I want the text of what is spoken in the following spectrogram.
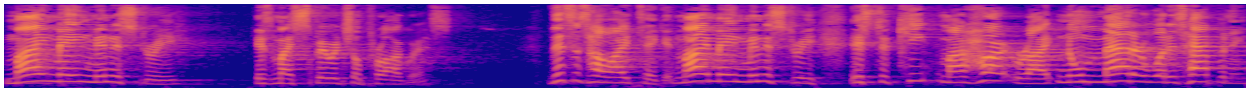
My main ministry is my spiritual progress. This is how I take it. My main ministry is to keep my heart right no matter what is happening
